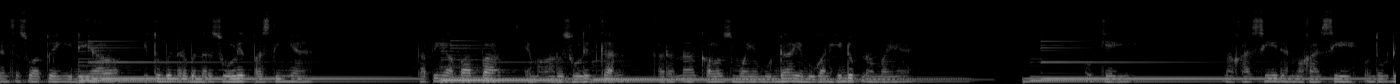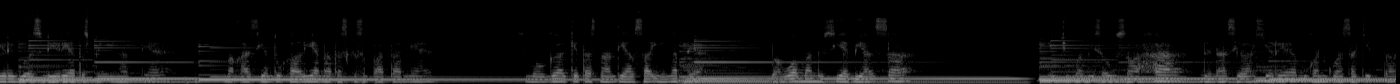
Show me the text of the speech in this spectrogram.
Dan sesuatu yang ideal itu benar-benar sulit pastinya. Tapi gak apa-apa, emang harus sulit kan? Karena kalau semuanya mudah ya bukan hidup namanya. Oke, makasih dan makasih untuk diri gue sendiri atas pengingatnya. Makasih untuk kalian atas kesempatannya. Semoga kita senantiasa ingat ya, bahwa manusia biasa ya cuma bisa usaha dan hasil akhirnya bukan kuasa kita.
